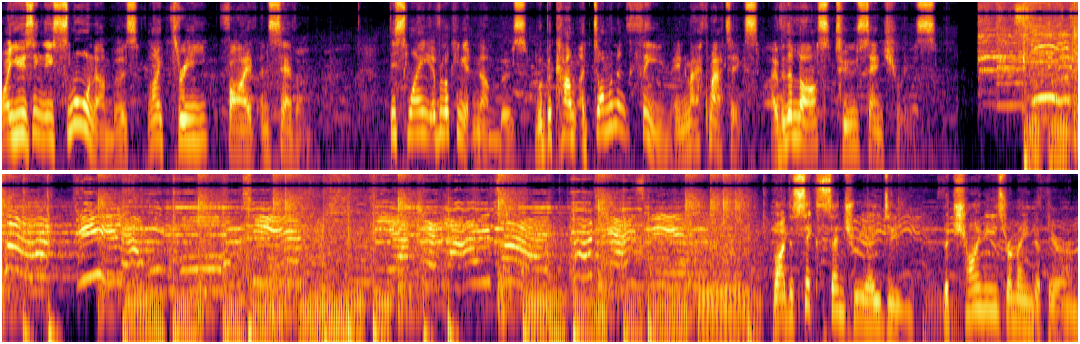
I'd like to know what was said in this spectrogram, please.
by using these small numbers like 3, 5 and 7. This way of looking at numbers would become a dominant theme in mathematics over the last two centuries. By the 6th century AD, the Chinese remainder theorem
